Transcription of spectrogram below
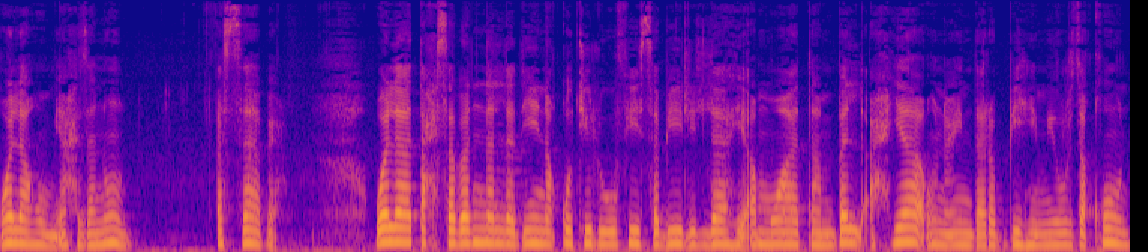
ولا هم يحزنون. السابع ولا تحسبن الذين قتلوا في سبيل الله أمواتا بل أحياء عند ربهم يرزقون.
